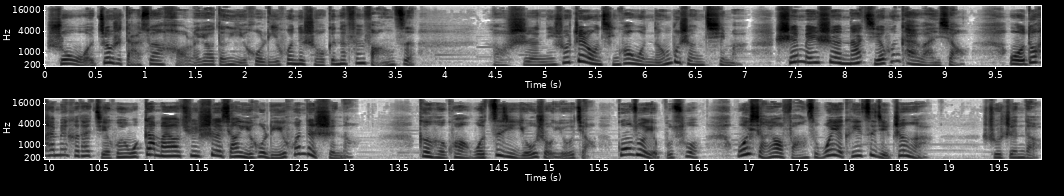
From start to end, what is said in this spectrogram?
说我就是打算好了要等以后离婚的时候跟他分房子。老师，你说这种情况我能不生气吗？谁没事拿结婚开玩笑？我都还没和他结婚，我干嘛要去设想以后离婚的事呢？更何况我自己有手有脚，工作也不错，我想要房子，我也可以自己挣啊。说真的，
